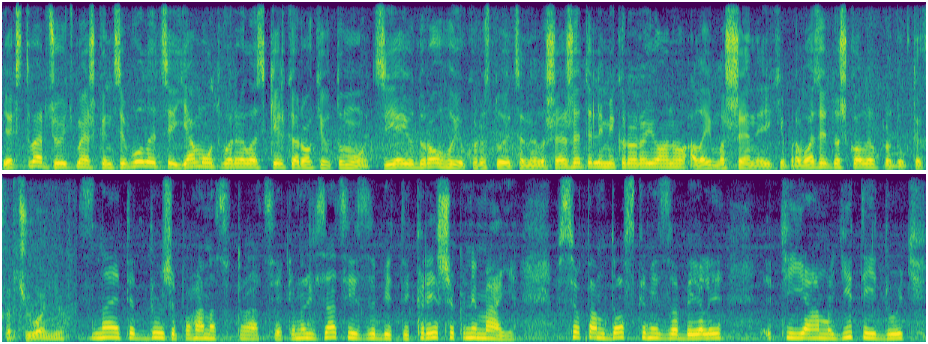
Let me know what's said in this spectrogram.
Як стверджують мешканці вулиці, яма утворилась кілька років тому. Цією дорогою користуються не лише жителі мікрорайону, але й машини, які привозять до школи продукти харчування. Знаєте, дуже погана ситуація. Каналізації забиті, кришок немає. Все там досками забили, ті ями, діти йдуть,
